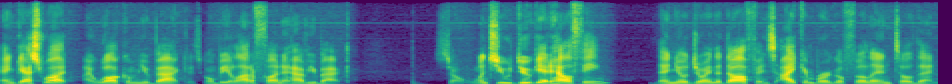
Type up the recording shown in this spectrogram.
And guess what? I welcome you back. It's going to be a lot of fun to have you back. So once you do get healthy, then you'll join the Dolphins. Eichenberg will fill in until then.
